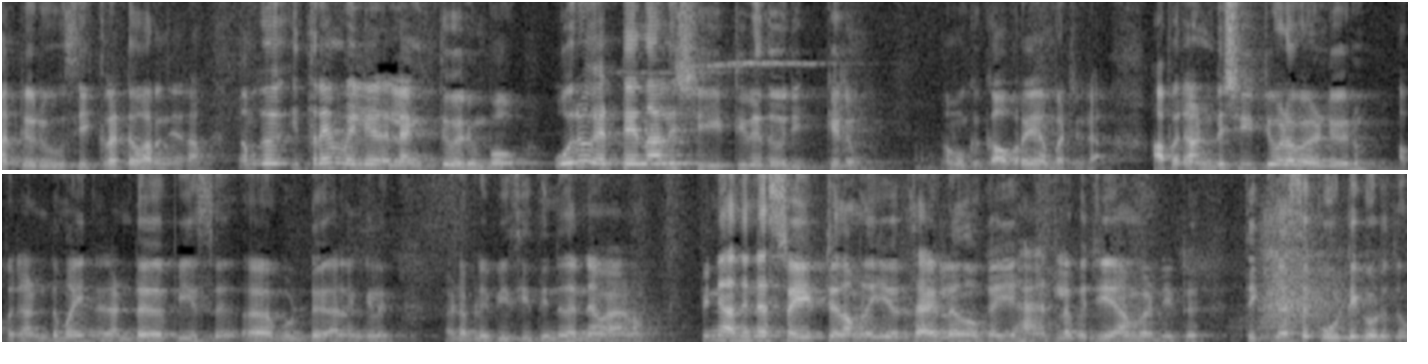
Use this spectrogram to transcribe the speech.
മറ്റൊരു സീക്രട്ട് പറഞ്ഞുതരാം. നമുക്ക് ഇത്രയും വലിയ ലെങ്ത് വരുമ്പോൾ ഒരു എട്ടേ നാല് ഷീറ്റിൽ ഇത് ഒരിക്കലും നമുക്ക് കവർ ചെയ്യാൻ പറ്റില്ല. അപ്പോൾ രണ്ട് ഷീറ്റ് ഇവിടെ വേണ്ടി വരും. അപ്പോൾ രണ്ട് മൈ രണ്ട് പീസ് വുഡ് അല്ലെങ്കിൽ ഡബ്ല്യു പി സി ഇതിന് തന്നെ വേണം. പിന്നെ അതിന്റെ സ്ട്രെയിറ്റ് നമ്മൾ ഈ ഒരു സൈഡിൽ നോക്കുക. ഈ ഹാൻഡിലൊക്കെ ചെയ്യാൻ വേണ്ടിയിട്ട് തിക്നെസ് കൂട്ടി കൊടുത്തു.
